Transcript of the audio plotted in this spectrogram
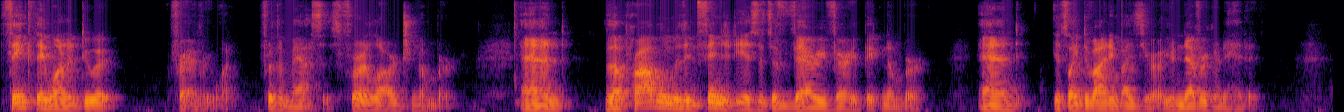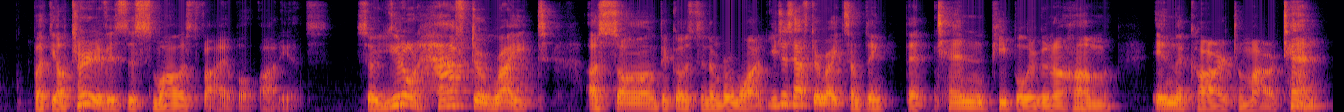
think they want to do it for everyone, for the masses, for a large number. And the problem with infinity is it's a very, very big number. And it's like dividing by zero. You're never going to hit it. But the alternative is the smallest viable audience. So you don't have to write a song that goes to number one. You just have to write something that 10 people are going to hum in the car tomorrow. 10.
